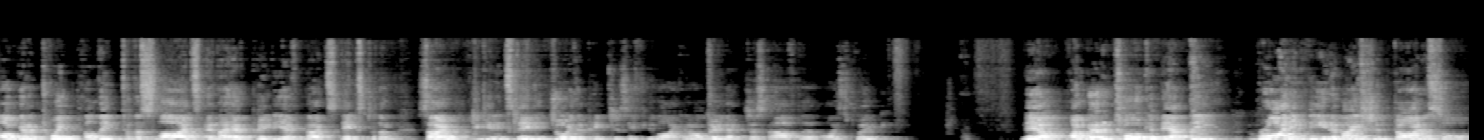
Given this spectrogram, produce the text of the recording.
I'm going to tweet a link to the slides and they have PDF notes next to them so you can instead enjoy the pictures if you like and I'll do that just after I speak. Now, I'm going to talk about the riding the innovation dinosaur.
